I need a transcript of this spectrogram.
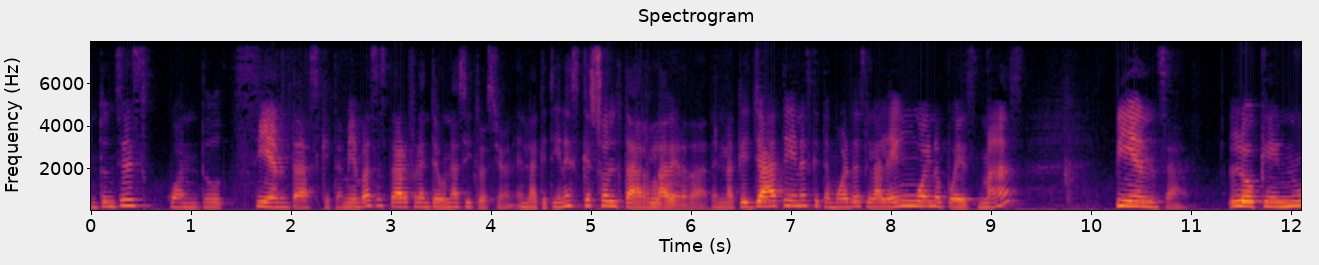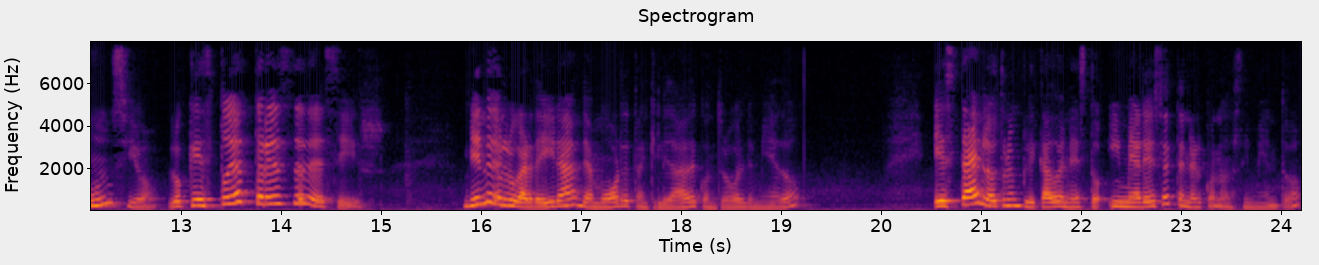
Entonces, cuando sientas que también vas a estar frente a una situación en la que tienes que soltar la verdad, en la que ya tienes que te muerdes la lengua y no puedes más, piensa, lo que enuncio, lo que estoy a tres de decir, viene de un lugar de ira, de amor, de tranquilidad, de control, de miedo. Está el otro implicado en esto y merece tener conocimiento,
